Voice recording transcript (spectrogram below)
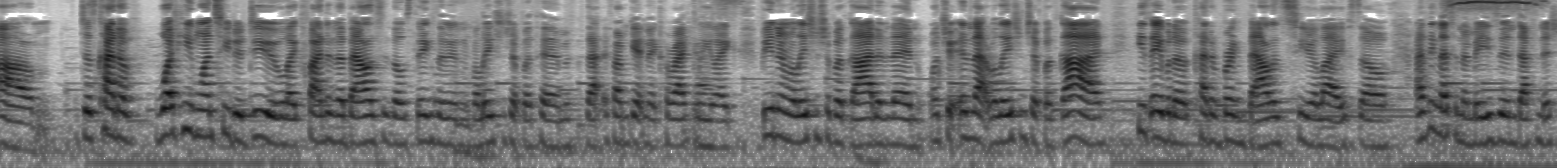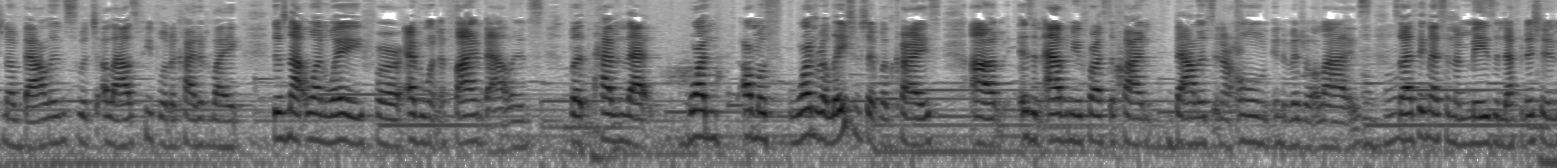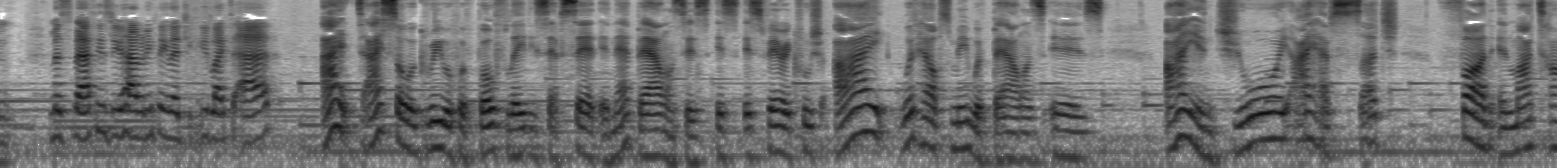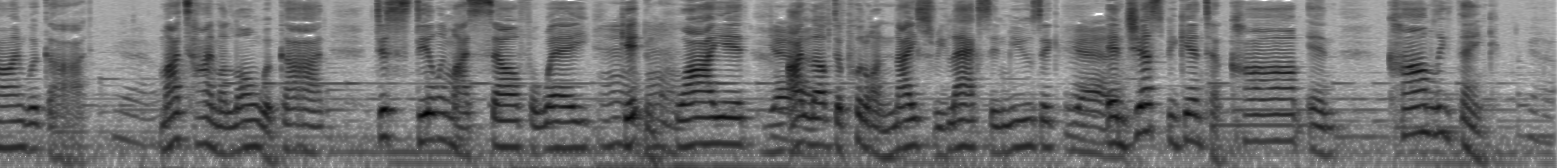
um, just kind of what He wants you to do, like finding the balance in those things and in mm-hmm. relationship with Him. If that, if I'm getting it correctly, like being in relationship with God, and then once you're in that relationship with God, He's able to kind of bring balance to your life. So I think that's an amazing definition of balance, which allows people to kind of like there's not one way for everyone to find balance, but having that one almost one relationship with Christ um, is an avenue for us to find balance in our own individual lives. So I think that's an amazing definition. Miss Matthews, do you have anything that you- you'd like to add? I, I so agree with what both ladies have said, and that balance is, is, is very crucial. I what helps me with balance is I enjoy, I have such fun in my time with God. My time alone with God, just stealing myself away, mm, getting mm. quiet. Yes. I love to put on nice, relaxing music Yes. and just begin to calm and calmly think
